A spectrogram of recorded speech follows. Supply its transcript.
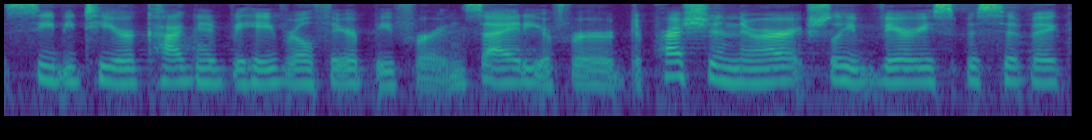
CBT or cognitive behavioral therapy for anxiety or for depression, there are actually very specific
